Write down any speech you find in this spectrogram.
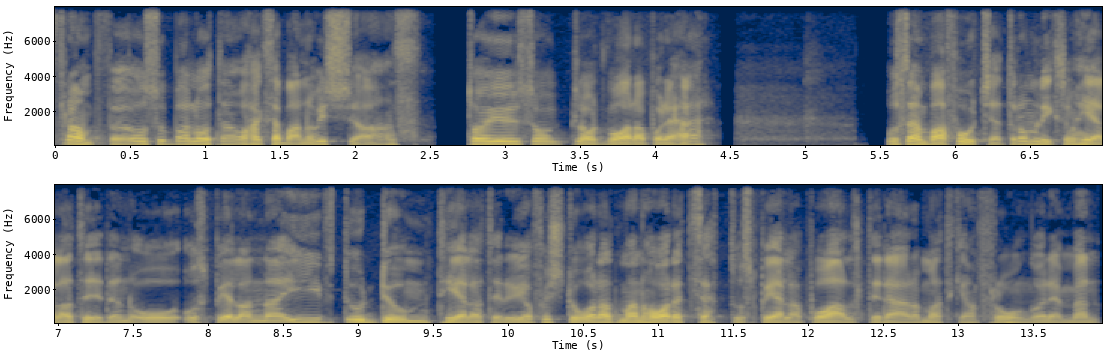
framför och så bara låter han, och Haksabanovic, ja, han tar ju såklart vara på det här. Och sen bara fortsätter de liksom hela tiden och, och spelar naivt och dumt hela tiden. Jag förstår att man har ett sätt att spela på allt det där och man inte kan frångå det. Men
